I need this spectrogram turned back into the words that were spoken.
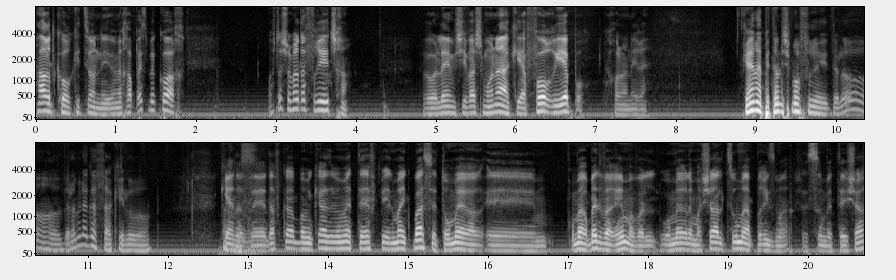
הארדקור קיצוני ומחפש בכוח. או שאתה שומר את הפריט שלך, ועולה עם שבעה שמונה, כי אפור יהיה פה, ככל הנראה. כן, פתאום לשמוע פריד, זה לא, זה לא מילה גסה, כאילו... כן, אז אה, דווקא במקרה הזה באמת FPL מייק באסט אומר, אה, אומר הרבה דברים, אבל הוא אומר למשל, צאו מהפריזמה של 29,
